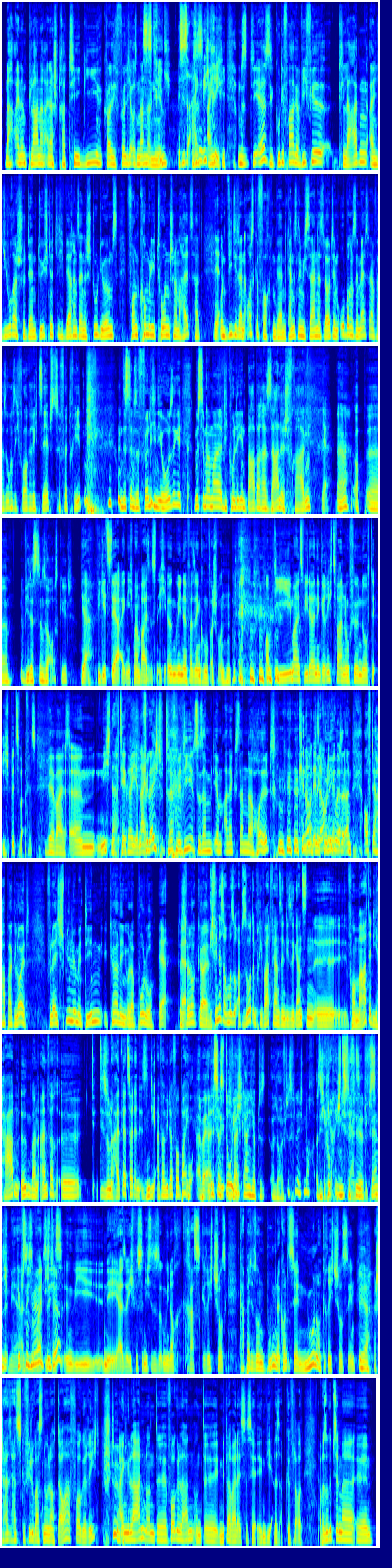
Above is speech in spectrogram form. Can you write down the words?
nach einem Plan, nach einer Strategie quasi völlig auseinandernehmen. Krieg. Es ist Das eigentlich Krieg. Und das ist die erste gute Frage, wie viel Klagen ein Jurastudent durchschnittlich während seines Studiums von Kommilitonen schon am Hals hat Ja. und wie die dann ausgefochten werden. Kann es nämlich sein, dass Leute im oberen Semester dann versuchen, sich vor Gericht selbst zu vertreten und es dann so völlig in die Hose geht? Müsste man mal die Kollegin Barbara Salisch fragen, Ja. äh, ob äh, wie das denn so ausgeht. Ja, wie geht's der eigentlich? Man weiß es nicht. Irgendwie in der Versenkung verschwunden. Ob die jemals wieder eine Gerichtsverhandlung führen durfte, ich bezweifle es. Wer weiß. Ähm, nicht nach der Karriere, nein. Vielleicht treffen wir die zusammen mit ihrem Alexander Holt. Genau, der ist der Kollege an, auf der Hapag-Lloyd. Vielleicht spielen wir mit denen Curling oder Polo. Ja. Das ja. wäre doch geil. Ich finde es auch immer so absurd im Privatfernsehen, diese ganzen äh, Formate, die haben irgendwann einfach äh, die, so eine Halbwertszeit, dann sind die einfach wieder vorbei. Boah, aber dann ist das durch. ich weiß gar nicht, ob das oh, läuft das vielleicht noch. Also ich gucke nicht so viel gibt's Fernsehen. nicht mehr. Gibt's also, nicht mehr? Soweit ich Sicher? das irgendwie, nee, also ich wüsste nicht, dass es irgendwie noch krass Gerichtsshows. Gab ja so einen Boom, da konntest du ja nur noch Gerichtsshows sehen. Ja. Da hast du das Gefühl, du warst nur noch dauerhaft vor Gericht, Stimmt. eingeladen und äh, vorgeladen und äh, mittlerweile ist das ja irgendwie alles abgeflaut. Aber so gibt's immer äh,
